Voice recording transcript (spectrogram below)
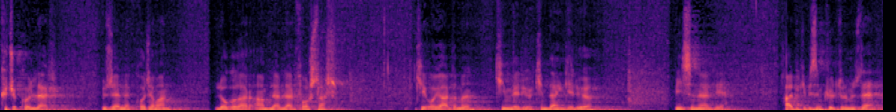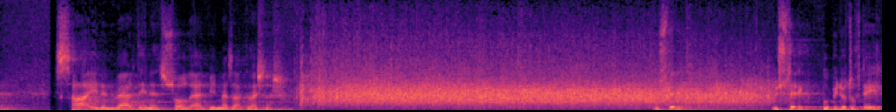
Küçük koller üzerine kocaman logolar, amblemler, forslar. Ki o yardımı kim veriyor, kimden geliyor bilsinler diye. Halbuki bizim kültürümüzde sağ elin verdiğini sol el bilmez arkadaşlar. Üstelik üstelik bu bir lütuf değil.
